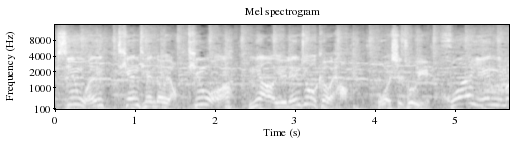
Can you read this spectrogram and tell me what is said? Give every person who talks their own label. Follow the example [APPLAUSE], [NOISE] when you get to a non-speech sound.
Speaker 1: 新闻天天都有，听我妙语连珠。各位好，我是朱宇，欢迎你们！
